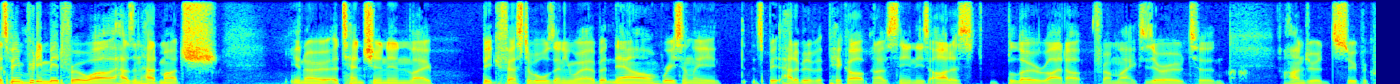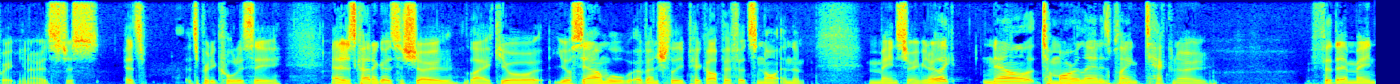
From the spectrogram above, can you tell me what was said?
It's been mm-hmm. pretty mid for a while. It hasn't had much, you know, attention in like big festivals anywhere. But now, recently, it's been, had a bit of a pickup, and I've seen these artists blow right up from like zero to hundred super quick. You know, it's just it's it's pretty cool to see. And it just kind of goes to show, like your your sound will eventually pick up if it's not in the mainstream. You know, like now Tomorrowland is playing techno for their main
